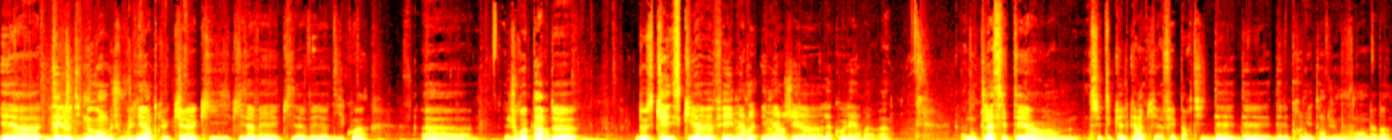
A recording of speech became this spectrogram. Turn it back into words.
Et euh, dès le 10 novembre, je vous lis un truc euh, qui- qu'ils avaient, avaient dit, quoi. Je repars de, ce, qui, avait fait émer- émerger euh, la colère. Donc là, c'était c'était quelqu'un qui a fait partie dès, les premiers temps du mouvement de là-bas.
